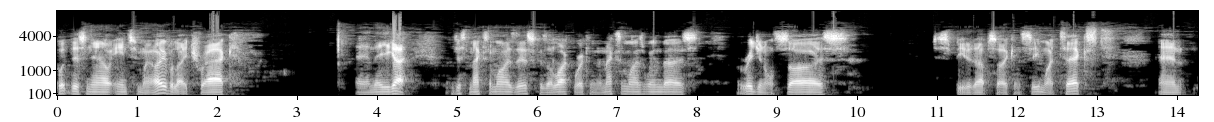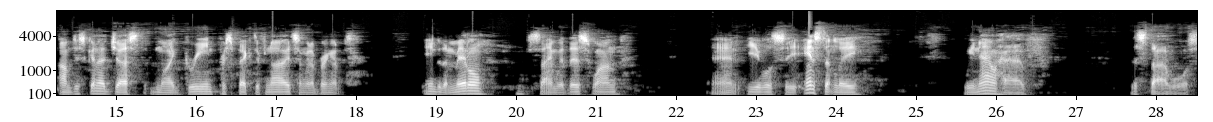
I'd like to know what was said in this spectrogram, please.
put this now into my overlay track, and there you go. Just maximize this because I like working the maximize windows. Original size, speed it up so I can see my text. And I'm just going to adjust my green perspective node so I'm going to bring it into the middle. Same with this one. And you will see instantly we now have the Star Wars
